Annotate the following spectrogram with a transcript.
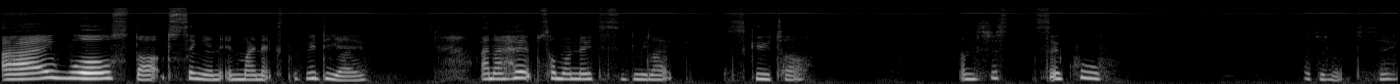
I will start singing in my next video, and I hope someone notices me like Scooter. And it's just so cool. I don't know what to say.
